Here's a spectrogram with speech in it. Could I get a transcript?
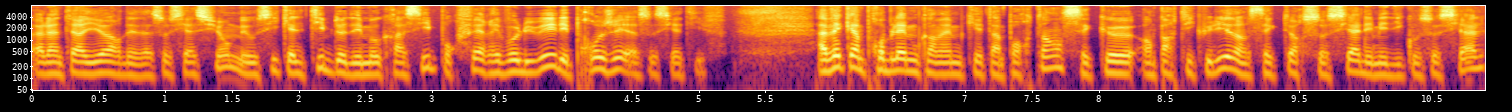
à l'intérieur des associations, mais aussi quel type de démocratie pour faire évoluer les projets associatifs. Avec un problème quand même qui est important, c'est que, en particulier dans le secteur social et médico-social,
